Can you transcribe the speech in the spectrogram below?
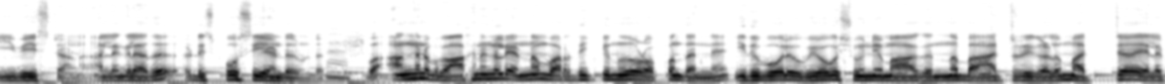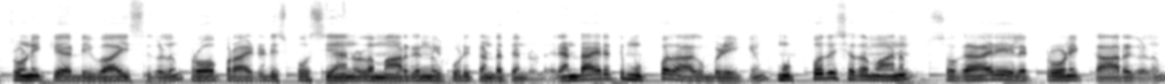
ഈ വേസ്റ്റ് ആണ്. അല്ലെങ്കിൽ അത് ഡിസ്പോസ് ചെയ്യേണ്ടതുണ്ട്. അങ്ങനെ വാഹനങ്ങളുടെ എണ്ണം വർദ്ധിക്കുന്നതോടൊപ്പം തന്നെ ഇതുപോലെ ഉപയോഗശൂന്യമാകുന്ന ബാറ്ററികളും മറ്റ് ഇലക്ട്രോണിക് ഡിവൈസുകളും പ്രോപ്പറായിട്ട് ഡിസ്പോസ് ചെയ്യാനുള്ള മാർഗങ്ങൾ കൂടി കണ്ടെത്തേണ്ടതുണ്ട്. രണ്ടായിരത്തി മുപ്പത് ആകുമ്പോഴേക്കും മുപ്പത് ശതമാനം സ്വകാര്യ ഇലക്ട്രോണിക് കാറുകളും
